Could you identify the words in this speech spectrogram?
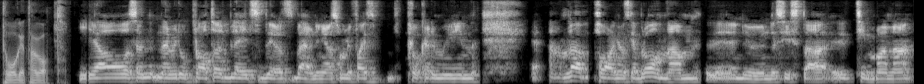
tåget har gått. Ja, och sen när vi då pratar Blades och deras värvningar som vi faktiskt plockade in eh, andra har ganska bra namn eh, nu under sista eh, timmarna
